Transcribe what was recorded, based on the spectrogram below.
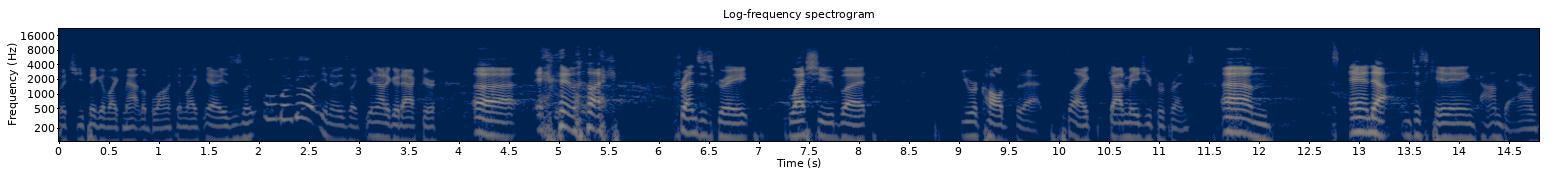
Which you think of like Matt LeBlanc, and like, yeah, he's just like, oh my god, you know, he's like, you're not a good actor. Uh, and like, Friends is great, bless you, but you were called for that. Like, God made you for Friends. Um, and uh, I'm just kidding. Calm down.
